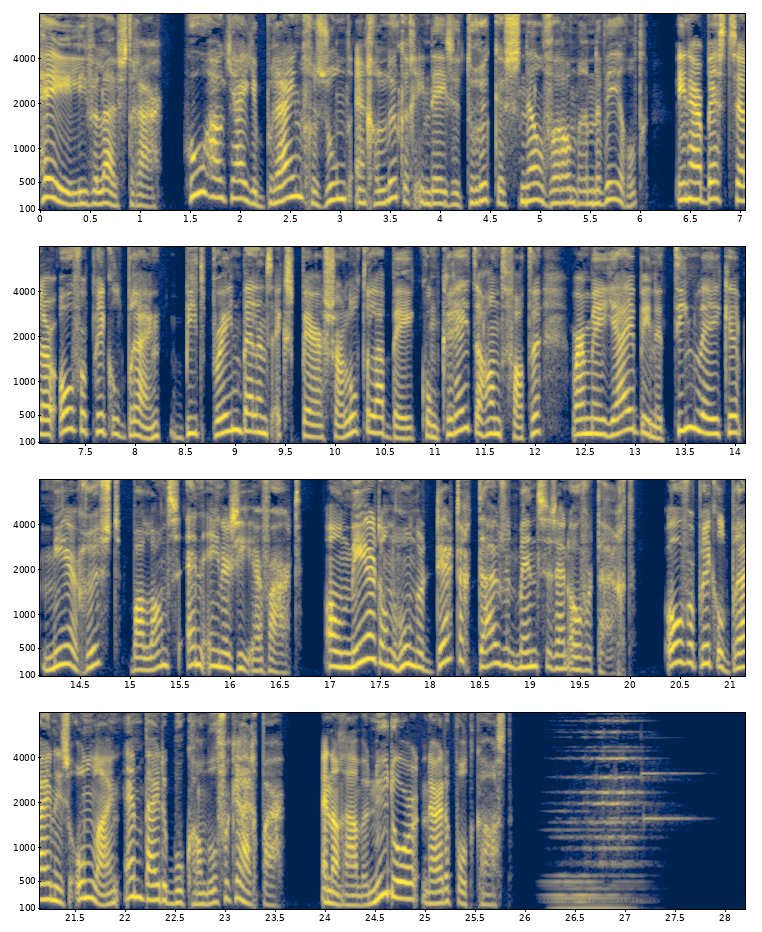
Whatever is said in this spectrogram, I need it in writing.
Hey, lieve luisteraar. Hoe houd jij je brein gezond en gelukkig in deze drukke, snel veranderende wereld? In haar bestseller Overprikkeld Brein biedt Brain Balance expert Charlotte Labé concrete handvatten waarmee jij binnen 10 weken meer rust, balans en energie ervaart. Al meer dan 130.000 mensen zijn overtuigd. Overprikkeld Brein is online en bij de boekhandel verkrijgbaar. En dan gaan we nu door naar de podcast.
